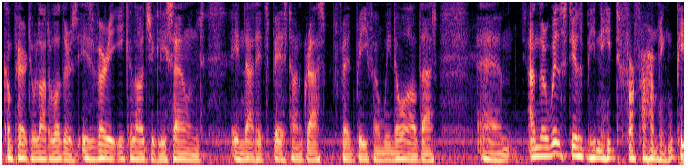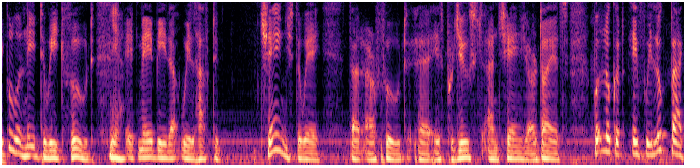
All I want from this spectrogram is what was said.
compared to a lot of others, is very ecologically sound in that it's based on grass fed beef, and we know all that. Um, and there will still be need for farming. People will need to eat food. Yeah. It may be that we'll have to change the way that our food uh, is produced and change our diets. But look, at, if we look back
